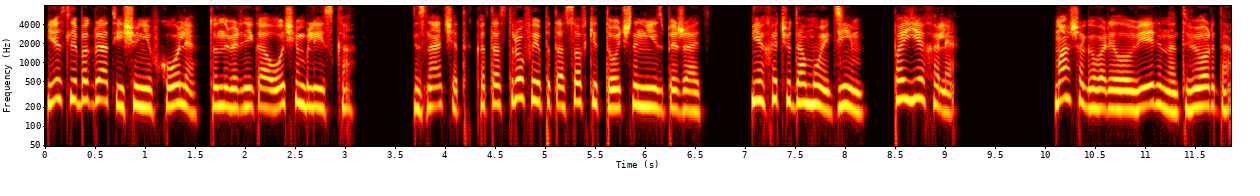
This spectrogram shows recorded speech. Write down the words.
если Баграт еще не в холле, то наверняка очень близко. Значит, катастрофы и потасовки точно не избежать. «Я хочу домой, Дим. Поехали!» Маша говорила уверенно, твердо,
